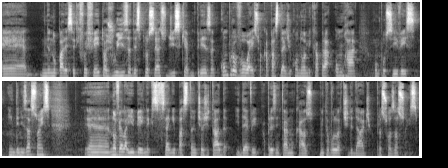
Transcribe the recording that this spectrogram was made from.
É, no parecer que foi feito, a juíza desse processo disse que a empresa comprovou aí sua capacidade econômica para honrar com possíveis indenizações. É, novela IB ainda que segue bastante agitada e deve apresentar, no caso, muita volatilidade para suas ações.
